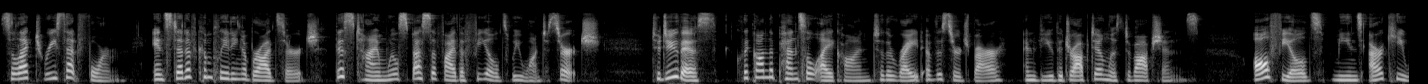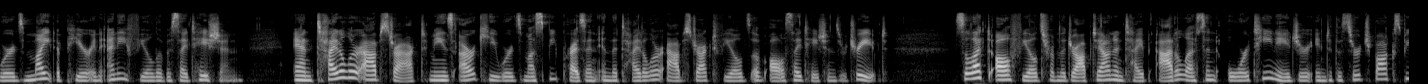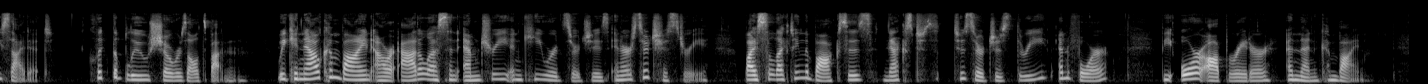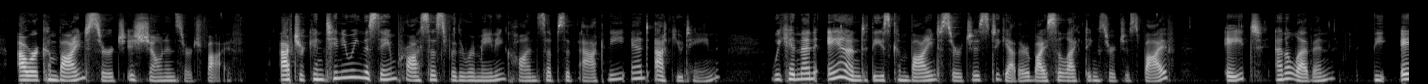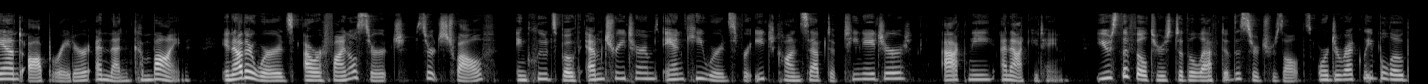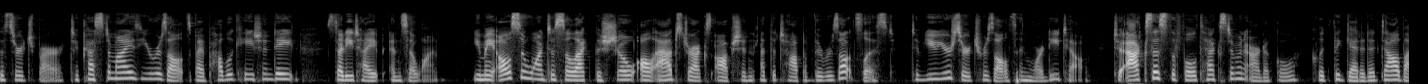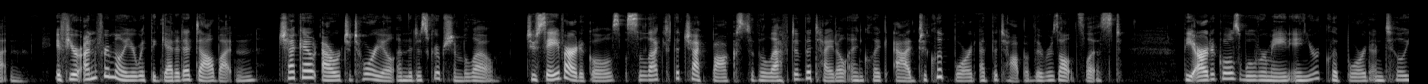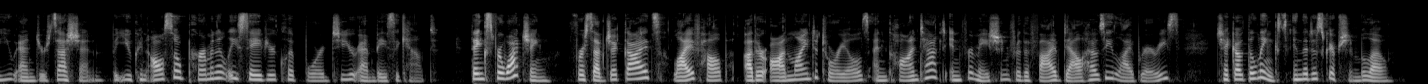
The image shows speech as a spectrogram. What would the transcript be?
Select Reset Form. Instead of completing a broad search, this time we'll specify the fields we want to search. To do this, click on the pencil icon to the right of the search bar and view the drop-down list of options. All fields means our keywords might appear in any field of a citation, and title or abstract means our keywords must be present in the title or abstract fields of all citations retrieved. Select all fields from the drop-down and type adolescent or teenager into the search box beside it. Click the blue Show Results button. We can now combine our adolescent Emtree and keyword searches in our search history by selecting the boxes next to searches 3 and 4, the OR operator, and then combine. Our combined search is shown in search 5. After continuing the same process for the remaining concepts of acne and Accutane, we can then AND these combined searches together by selecting searches 5, 8, and 11, the AND operator, and then combine. In other words, our final search, Search 12, includes both Emtree terms and keywords for each concept of teenager, acne, and Accutane. Use the filters to the left of the search results or directly below the search bar to customize your results by publication date, study type, and so on. You may also want to select the Show All Abstracts option at the top of the results list to view your search results in more detail. To access the full text of an article, click the Get It at Dal button. If you're unfamiliar with the Get It at Dal button, check out our tutorial in the description below. To save articles, select the checkbox to the left of the title and click Add to Clipboard at the top of the results list. The articles will remain in your clipboard until you end your session, but you can also permanently save your clipboard to your Embase account. Thanks for watching! For subject guides, live help, other online tutorials, and contact information for the five Dalhousie libraries, check out the links in the description below.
